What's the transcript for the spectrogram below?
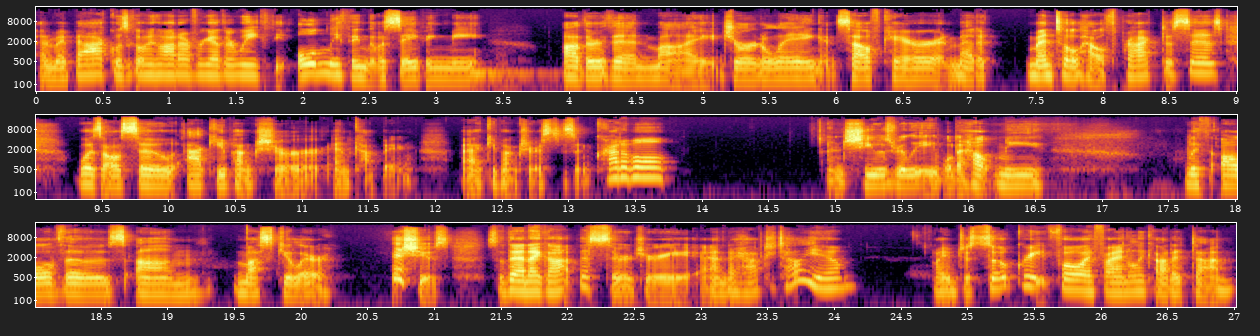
and my back was going on every other week. The only thing that was saving me, other than my journaling and self care and medical mental health practices was also acupuncture and cupping. My acupuncturist is incredible, and she was really able to help me with all of those um, muscular issues. So then I got this surgery, and I have to tell you, I'm just so grateful I finally got it done.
